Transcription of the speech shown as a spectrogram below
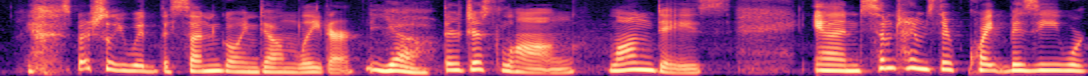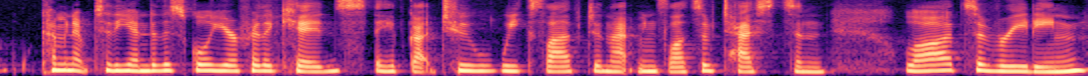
especially with the sun going down later. Yeah. They're just long, long days. And sometimes they're quite busy. We're coming up to the end of the school year for the kids. They've got two weeks left, and that means lots of tests and lots of reading.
